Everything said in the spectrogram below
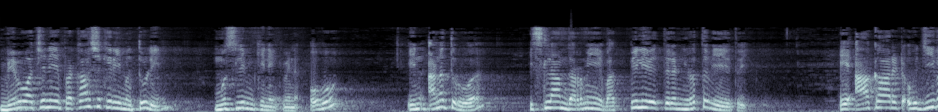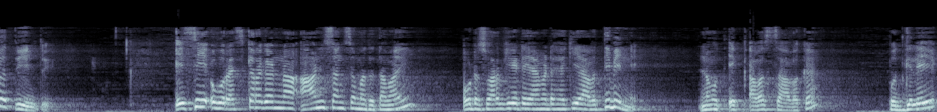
මෙම වචනය ප්‍රකාශ කිරීම තුළින් මුස්ලිම් කෙනෙක් වෙන ඔහු ඉන් අනතුරුව ඉස්ලාම් ධර්මයේ වත් පිළිවෙත්වල නිරත විය යුතුයි. ඒ ආකාරයට ඔහු ජීවත් විය යුතුයි. එසේ ඔහු රැස් කරගන්නා ආනිසංස මත තමයි ඔහුට ස්වර්ගයට යෑමට හැකියාව තිබෙන්නේ. නමුත් එක් අවස්ථාවක පුද්ගලයෙක්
